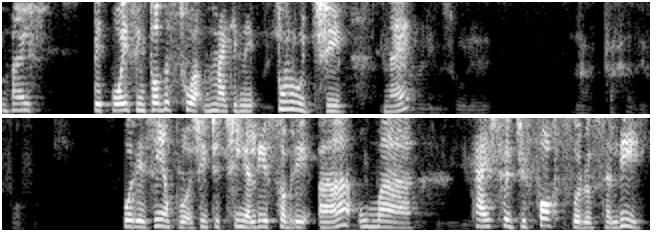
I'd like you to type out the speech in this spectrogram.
mas depois em toda a sua magnitude, né? Por exemplo, a gente tinha ali sobre ah, uma caixa de fósforos ali,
